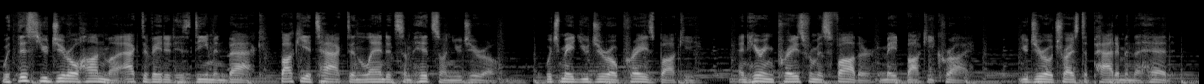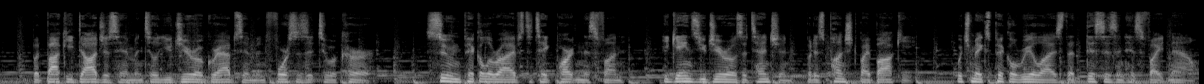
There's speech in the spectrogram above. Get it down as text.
With this, Yujiro Hanma activated his demon back. Baki attacked and landed some hits on Yujiro, which made Yujiro praise Baki, and hearing praise from his father made Baki cry. Yujiro tries to pat him in the head, but Baki dodges him until Yujiro grabs him and forces it to occur. Soon, Pickle arrives to take part in this fun. He gains Yujiro's attention, but is punched by Baki, which makes Pickle realize that this isn't his fight now.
